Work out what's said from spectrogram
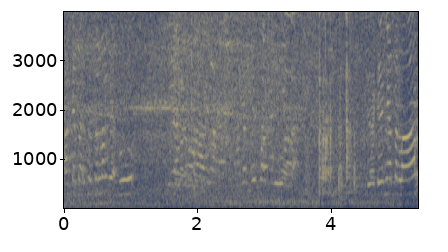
Pakai bakso telur nggak bu? Iya telur. Pakai kupat dua. Dua-duanya telur.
